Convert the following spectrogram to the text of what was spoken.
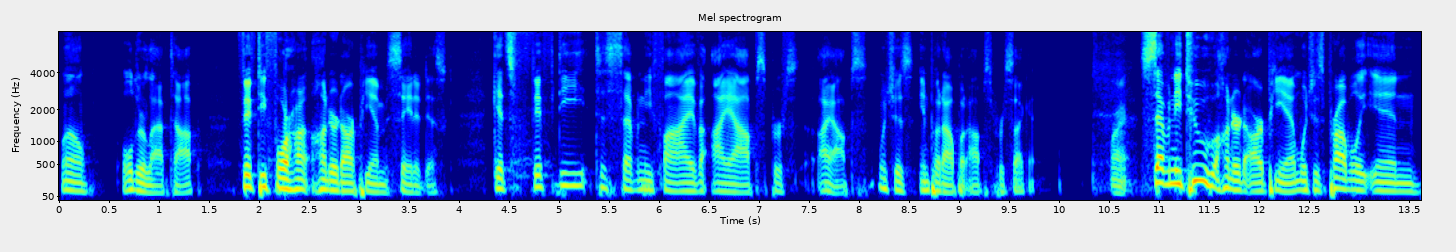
well, older laptop, 5400 RPM SATA disk gets 50 to 75 IOPS per IOPS, which is input output ops per second. Right. 7200 RPM, which is probably in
